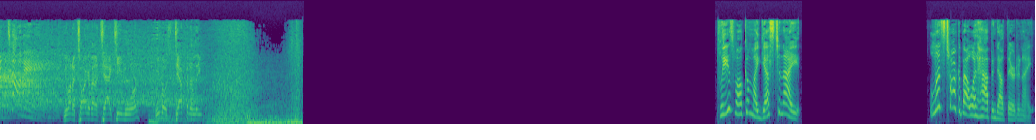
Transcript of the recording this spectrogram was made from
Itami. You want to talk about a tag team war? We most definitely. Please welcome my guest tonight. Let's talk about what happened out there tonight.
